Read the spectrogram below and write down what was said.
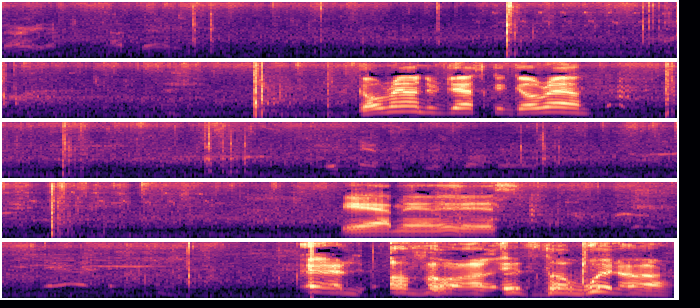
I'll bury you. I'll bury you. Go around him, Jessica. Go around. It can't be three o'clock already. Yeah, man, it is. And Avara is the winner.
